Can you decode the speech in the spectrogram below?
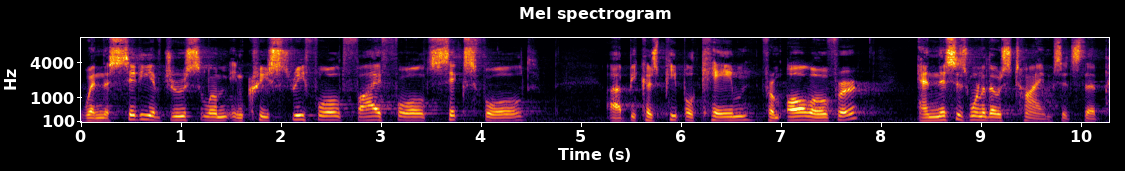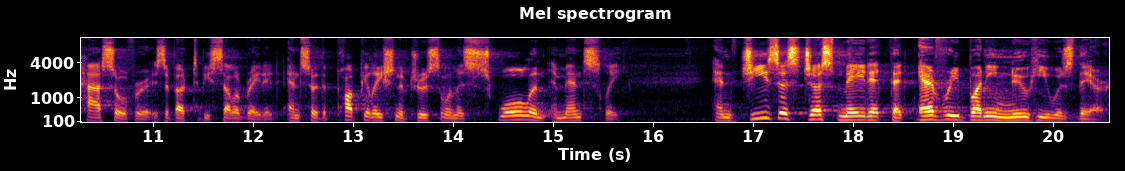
when the city of Jerusalem increased threefold, fivefold, sixfold, uh, because people came from all over. And this is one of those times. It's the Passover is about to be celebrated. And so the population of Jerusalem is swollen immensely. And Jesus just made it that everybody knew he was there.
